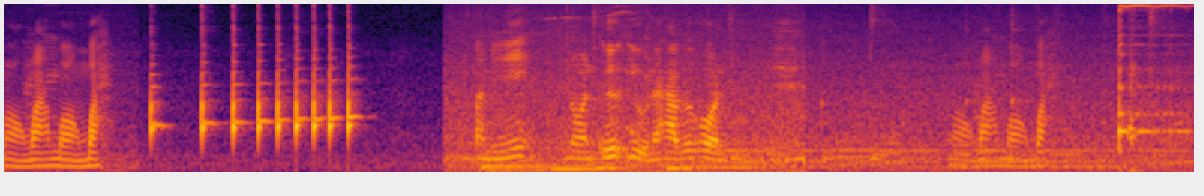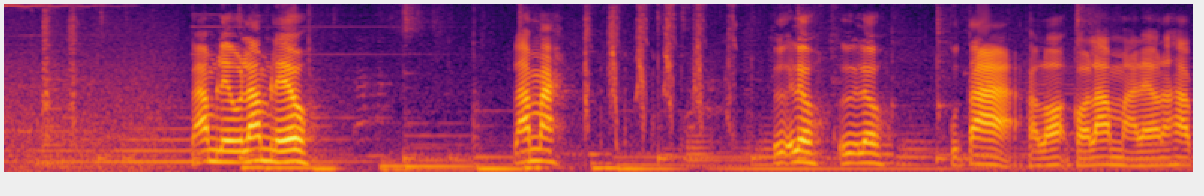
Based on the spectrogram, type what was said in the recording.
มองบ้ามองบ้า ตอนนี้นวลอึอยู่นะครับ ทุกคน มองบ้ามองบ้าล่ำเร็วล่ำเร็วล่ำมาอึเร็วอึเร็วกูตาขอเลาะขอล่ำมาแล้วนะครับ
